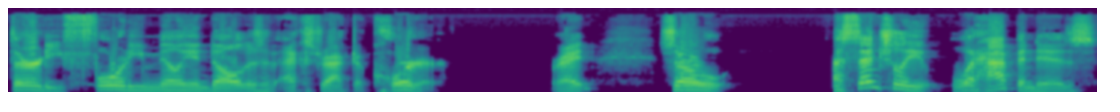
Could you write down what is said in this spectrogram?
30, 40 million dollars of extract a quarter, right? So essentially, what happened is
